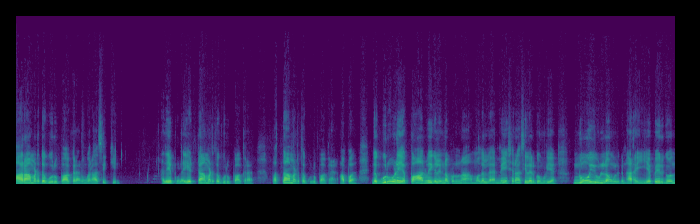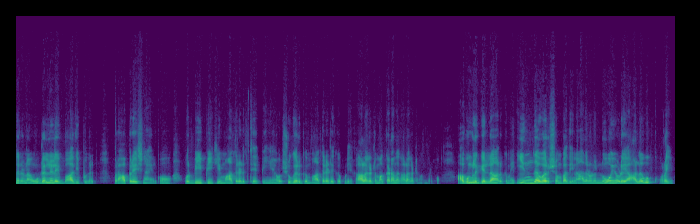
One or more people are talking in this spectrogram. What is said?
ஆறாம் இடத்த குரு பார்க்குறாரு உங்கள் ராசிக்கு. அதே போல் எட்டாம் இடத்த குரு பார்க்குறார் பத்தாம் இடத்த குரு பார்க்குறாரு. அப்போ இந்த குருவுடைய பார்வைகள் என்ன பண்ணுன்னா முதல்ல மேஷராசியில் இருக்கக்கூடிய நோய் உள்ளவங்களுக்கு நிறைய பேருக்கு வந்து என்னென்னா உடல்நிலை பாதிப்புகள். ஒரு ஆப்ரேஷன் ஆகிருக்கும் ஒரு பிபிக்கு மாத்திரை எடுத்துகிட்டே இருப்பீங்க ஒரு சுகருக்கு மாத்திரை எடுக்கக்கூடிய காலகட்டமாக கடந்த காலகட்டம் வந்திருக்கும். அவங்களுக்கு எல்லாருக்குமே இந்த வருஷம் பார்த்திங்கன்னா அதனோட நோயுடைய அளவு குறையும்.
